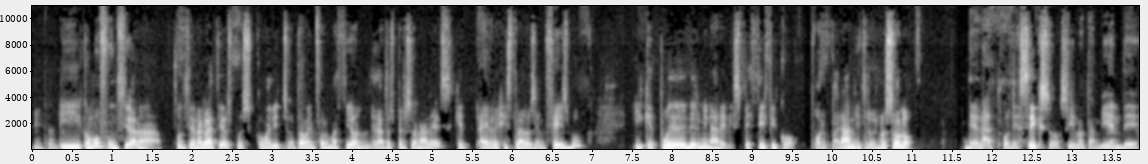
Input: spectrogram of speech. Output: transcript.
Intento. ¿Y cómo funciona? Funciona gracias, pues como he dicho, a toda la información de datos personales que hay registrados en Facebook y que puede determinar en específico por parámetros, no solo de edad o de sexo, sino también de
